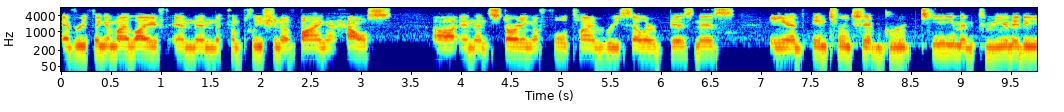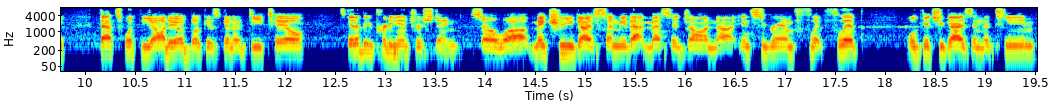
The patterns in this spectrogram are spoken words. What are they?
everything in my life, and then the completion of buying a house, uh, and then starting a full time reseller business and internship group team and community. That's what the audiobook is going to detail. It's going to be pretty interesting. So uh, make sure you guys send me that message on uh, Instagram, flip flip. We'll get you guys in the team.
